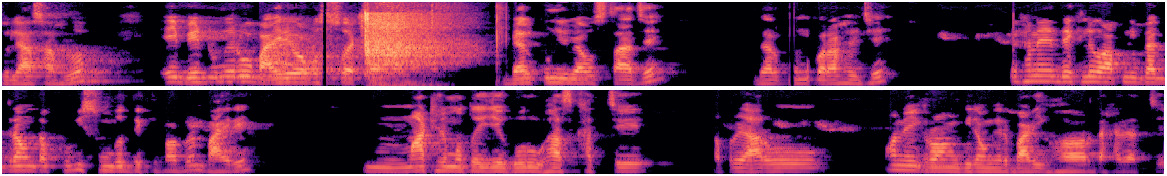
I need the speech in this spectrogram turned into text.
চলে আসা হলো। এই বেডরুমেরও বাইরে অবশ্য একটা ব্যালকনির ব্যবস্থা আছে। ব্যালকনি করা হয়েছে। এখানে দেখলেও আপনি ব্যাকগ্রাউন্ডটা খুবই সুন্দর দেখতে পাবেন বাইরে। মাঠের মতো এই যে গরু ঘাস খাচ্ছে, তারপরে আরও অনেক রং বেরঙের বাড়ি ঘর দেখা যাচ্ছে।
